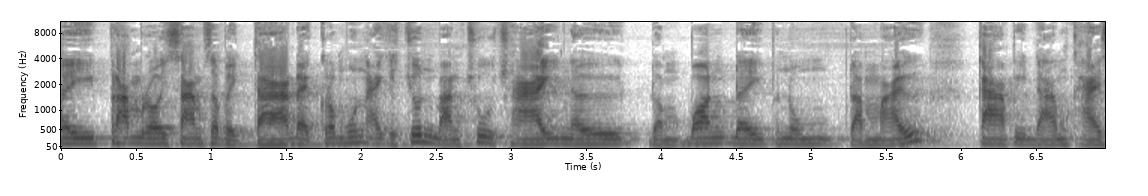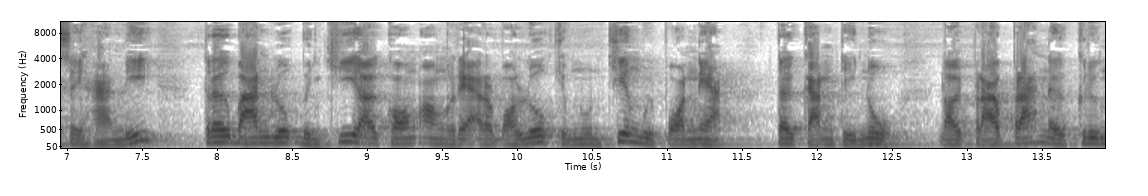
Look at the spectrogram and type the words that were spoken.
ដី530ហិកតាដែលក្រុមហ៊ុនឯកជនបានឈូសឆាយនៅតំបន់ដីភ្នំតាម៉ៅកាលពីដើមខែសីហានេះត្រូវបានលោកបញ្ជាឲ្យកងអង្គរៈរបស់លោកចំនួនជាង1000នាក់ទៅកាន់ទីនោះដោយប្រើប្រាស់នៅគ្រឿង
